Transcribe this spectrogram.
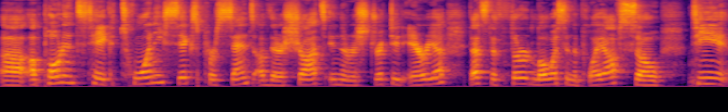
Uh, opponents take 26% of their shots in the restricted area. That's the third lowest in the playoffs. So, team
